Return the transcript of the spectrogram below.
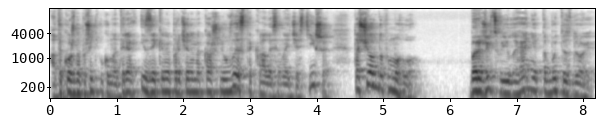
А також напишіть у коментарях, із якими причинами кашлю ви стикалися найчастіше та що вам допомогло. Бережіть свої легені та будьте здорові.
